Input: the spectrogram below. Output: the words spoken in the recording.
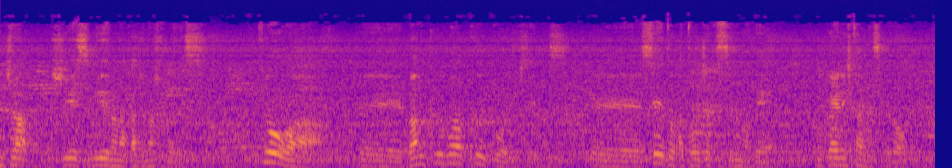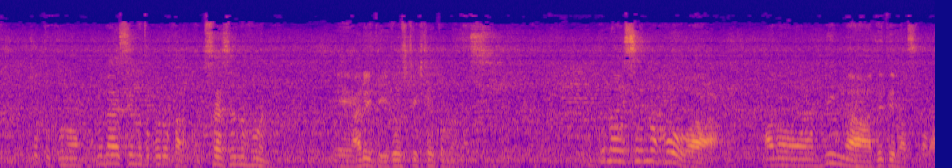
にちは。CSBA の中島翔です。今日は、えー、バンクーバー空港に来ています、えー、生徒が到着するので迎えに来たんですけどちょっとこの国内線のところから国際線の方に、えー、歩いて移動していきたいと思います。国内線の方はあの便が出てますから、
